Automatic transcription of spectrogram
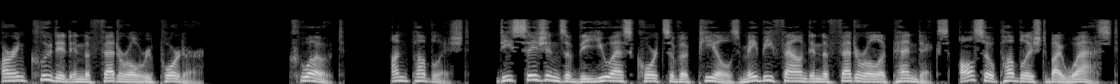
are included in the Federal Reporter. Quote, Unpublished Decisions of the U.S. Courts of Appeals may be found in the Federal Appendix, also published by West.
